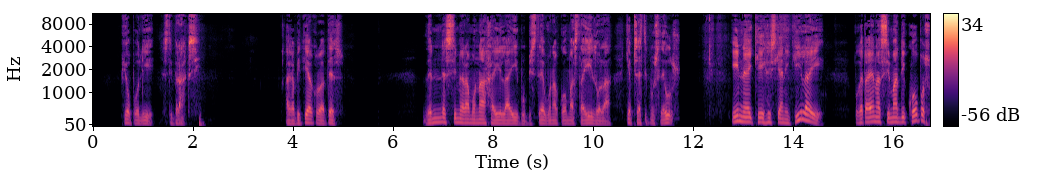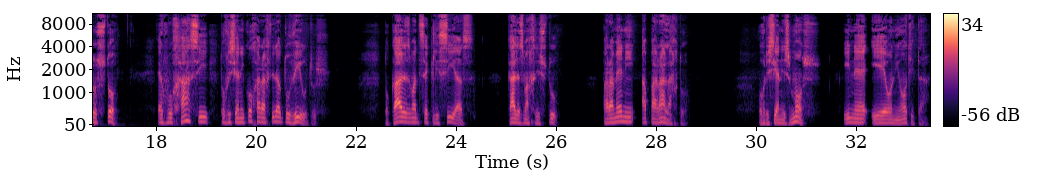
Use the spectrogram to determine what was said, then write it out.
πιο πολύ στην πράξη. Αγαπητοί ακροατές, δεν είναι σήμερα μονάχα οι λαοί που πιστεύουν ακόμα στα είδωλα και ψεύτικους θεούς. Είναι και οι χριστιανικοί λαοί που κατά ένα σημαντικό ποσοστό έχουν χάσει το χριστιανικό χαρακτήρα του βίου τους. Το κάλεσμα της Εκκλησίας, κάλεσμα Χριστού, παραμένει απαράλλαχτο. Ο χριστιανισμός είναι η αιωνιότητα.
